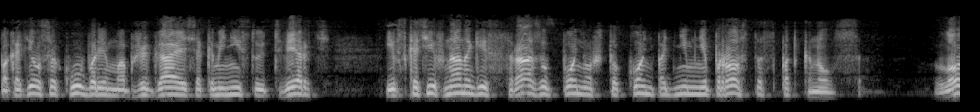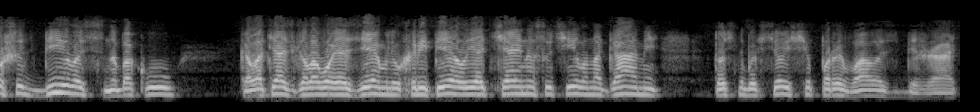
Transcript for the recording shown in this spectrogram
покатился кубарем, обжигаясь о каменистую твердь, и, вскочив на ноги, сразу понял, что конь под ним не просто споткнулся. Лошадь билась на боку, колотясь головой о землю, хрипела и отчаянно сучила ногами, точно бы все еще порывалась бежать.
